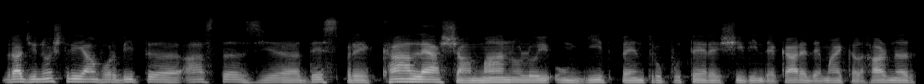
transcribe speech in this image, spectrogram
Dragii noștri, am vorbit uh, astăzi uh, despre calea șamanului, un ghid pentru putere și vindecare de Michael Harner,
